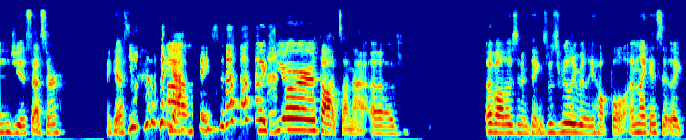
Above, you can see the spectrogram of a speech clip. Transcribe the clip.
NGSS assessor i guess yeah. Um, thanks. like your thoughts on that of of all those different things was really really helpful and like i said like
